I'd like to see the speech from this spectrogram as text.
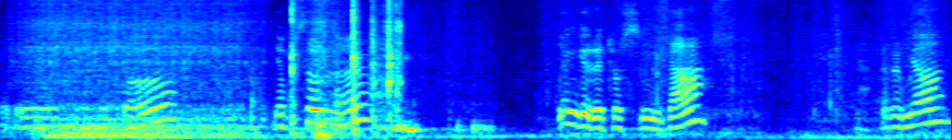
이렇게 해서 옆선을 연결해 줬습니다. 자, 그러면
